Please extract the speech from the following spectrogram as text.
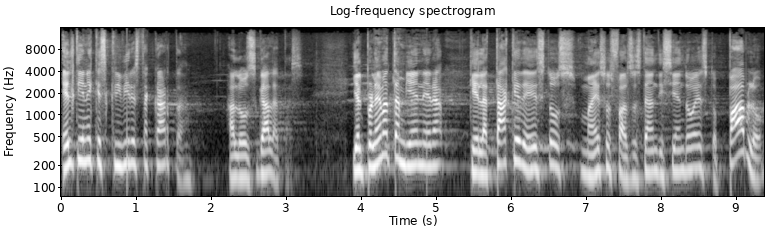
él tiene que escribir esta carta a los Gálatas. Y el problema también era que el ataque de estos maestros falsos estaban diciendo esto. Pablo,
